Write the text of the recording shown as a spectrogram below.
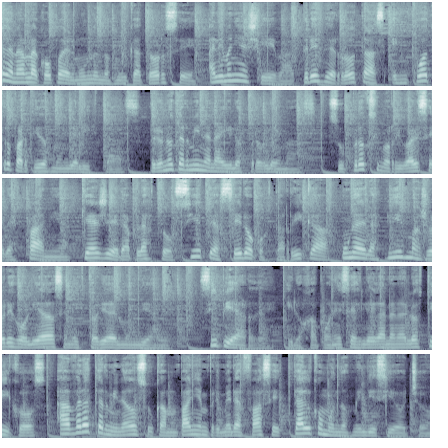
de ganar la Copa del Mundo en 2014, Alemania lleva tres derrotas en cuatro partidos mundialistas. Pero no terminan ahí los problemas. Su próximo rival será España, que ayer aplastó 7 a 0 a Costa Rica, una de las 10 mayores goleadas en la historia del Mundial. Si pierde y los japoneses le ganan a los ticos, habrá terminado su campaña en primera fase tal como en 2018.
